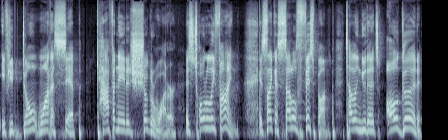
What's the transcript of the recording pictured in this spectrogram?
if you don't want to sip caffeinated sugar water. It's totally fine. It's like a subtle fist bump telling you that it's all good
